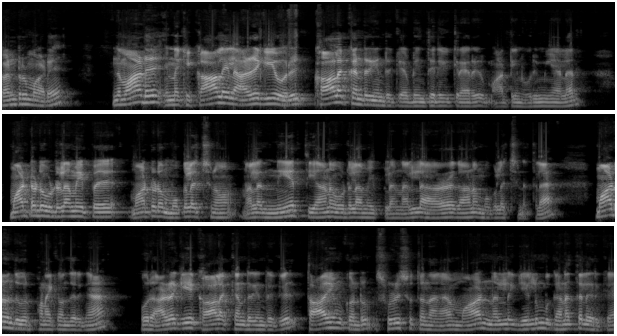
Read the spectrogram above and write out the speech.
கன்று மாடு. இந்த மாடு இன்னைக்கு காலையில் அழகிய ஒரு காலக்கன்று இருக்கு அப்படின்னு தெரிவிக்கிறாரு மாட்டின் உரிமையாளர். மாட்டோட உடலமைப்பு மாட்டோட முகலட்சணம் நல்ல நேர்த்தியான உடலமைப்பில் நல்ல அழகான முகலட்சணத்தில் மாடு வந்து விற்பனைக்கு வந்திருங்க. ஒரு அழகிய காலக்கன்று இன்றைக்கு தாயும் கன்றும் சுழி சுத்தம் தாங்க மாடு நல்ல எலும்பு கணத்தில் இருக்கு.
